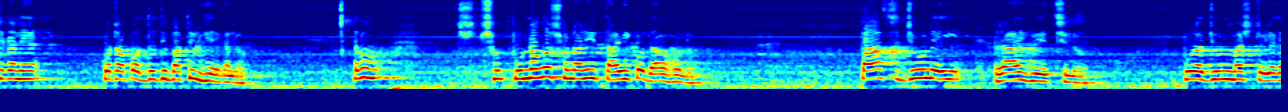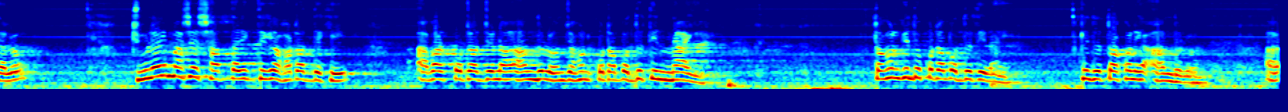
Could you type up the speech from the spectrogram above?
সেখানে কোটা পদ্ধতি বাতিল হয়ে গেল। এবং পূর্ণাঙ্গ শুনানির তারিখও দেওয়া হলো। পাঁচ জুন এই রায় হয়েছিল। পুরো জুন মাস চলে গেল। জুলাই মাসের সাত তারিখ থেকে হঠাৎ দেখি আবার কোটার জন্য আন্দোলন যখন কোটা পদ্ধতি নাই, তখন কিন্তু কোটা পদ্ধতি নাই, কিন্তু তখনই আন্দোলন। আর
